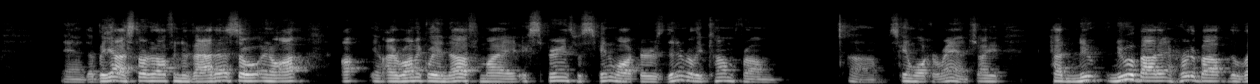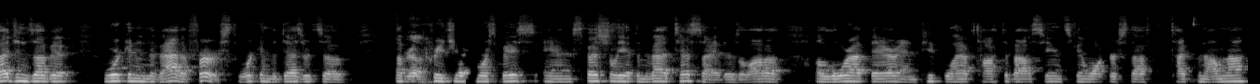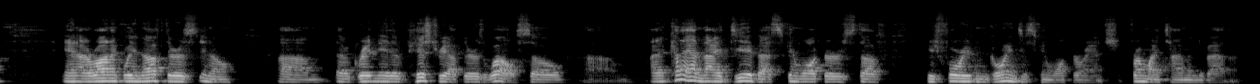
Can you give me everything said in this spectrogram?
And uh, but yeah, I started off in Nevada. So you know, I, I, you know, ironically enough, my experience with skinwalkers didn't really come from um, Skinwalker Ranch. I had knew knew about it and heard about the legends of it working in Nevada first, working in the deserts of up really? at Creech Air Force Base, and especially at the Nevada test site. There's a lot of allure out there, and people have talked about seeing skinwalker stuff type phenomena. And ironically enough, there's you know um, a great native history out there as well. So um, I kind of had an idea about skinwalker stuff before even going to Skinwalker Ranch from my time in Nevada.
